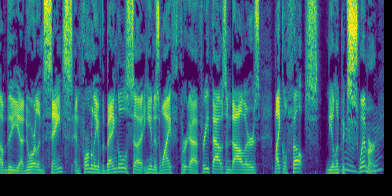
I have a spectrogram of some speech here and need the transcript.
of the uh, New Orleans Saints and formerly of the Bengals. Uh, he and his wife, th- uh, $3,000. Michael Phelps, the Olympic mm-hmm. swimmer,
